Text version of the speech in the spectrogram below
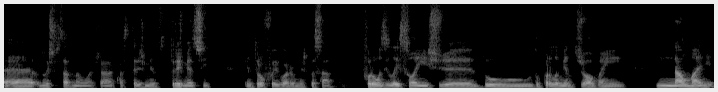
Uh, no mês passado, não, já há quase três meses. Três meses, sim. Entrou, foi agora no mês passado. Foram as eleições do, do Parlamento Jovem na Alemanha.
